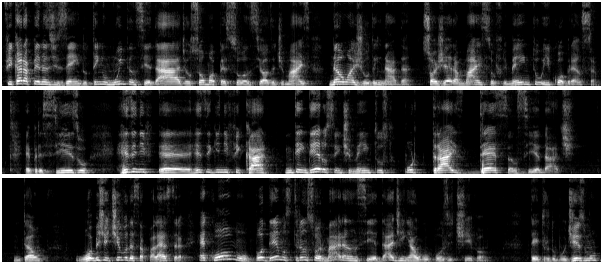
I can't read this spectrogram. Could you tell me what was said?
Ficar apenas dizendo tenho muita ansiedade ou sou uma pessoa ansiosa demais não ajuda em nada, só gera mais sofrimento e cobrança. É preciso é, resignificar, entender os sentimentos por trás dessa ansiedade. Então, o objetivo dessa palestra é como podemos transformar a ansiedade em algo positivo. Dentro do budismo,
